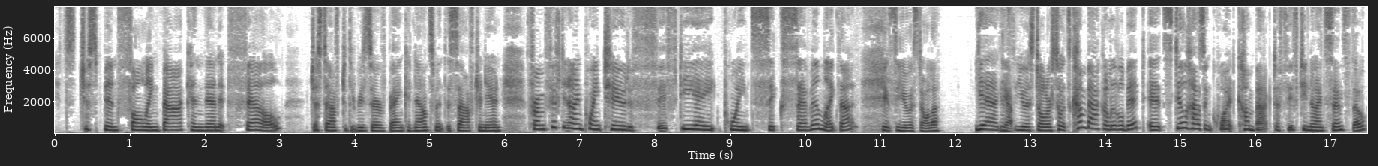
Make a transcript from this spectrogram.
it's just been falling back and then it fell just after the Reserve Bank announcement this afternoon from 59.2 to 58.67, like that. It's the US dollar. Yeah, against yep. the US dollar. So it's come back a little bit. It still hasn't quite come back to 59 cents, though.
